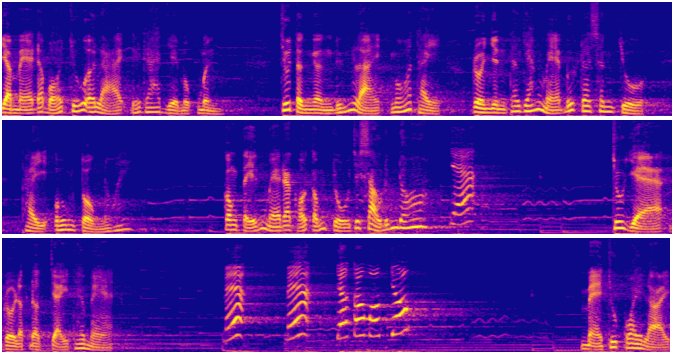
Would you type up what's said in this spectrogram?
Và mẹ đã bỏ chú ở lại để ra về một mình. Chú Tần Ngần đứng lại ngó thầy rồi nhìn theo dáng mẹ bước ra sân chùa Thầy ôn tồn nói Con tiễn mẹ ra khỏi cổng chùa chứ sao đứng đó? Dạ. Chú dạ rồi lật đật chạy theo mẹ. Mẹ Mẹ Chờ con một chút. Mẹ chú quay lại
